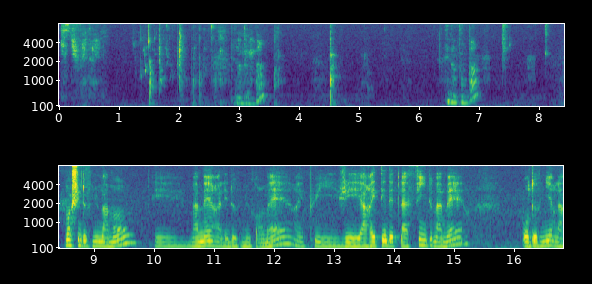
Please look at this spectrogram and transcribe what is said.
Qu'est-ce que tu fais, Noémie T'es dans ton bain T'es dans Moi, je suis devenue maman et ma mère, elle est devenue grand-mère. Et puis, j'ai arrêté d'être la fille de ma mère pour devenir la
